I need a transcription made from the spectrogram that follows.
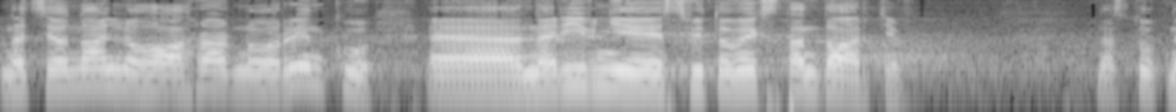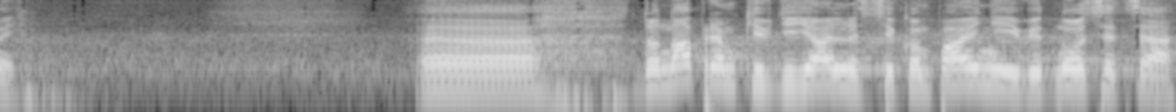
національного аграрного ринку на рівні світових стандартів. Наступний. До напрямків діяльності компанії відносяться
